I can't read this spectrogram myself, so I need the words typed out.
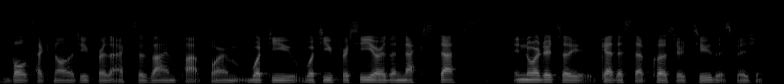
the bold technology for the Xdesign platform, what do you what do you foresee are the next steps in order to get a step closer to this vision?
